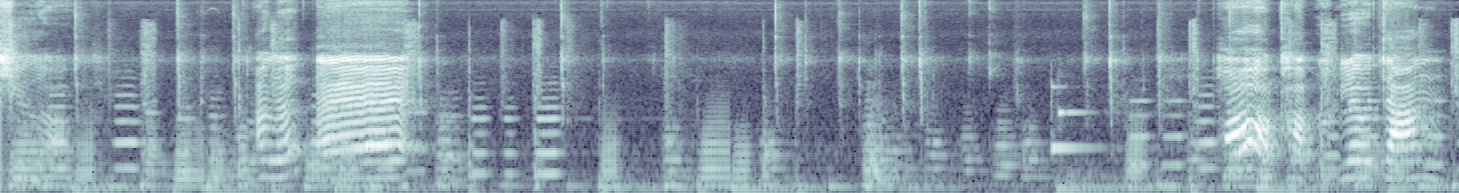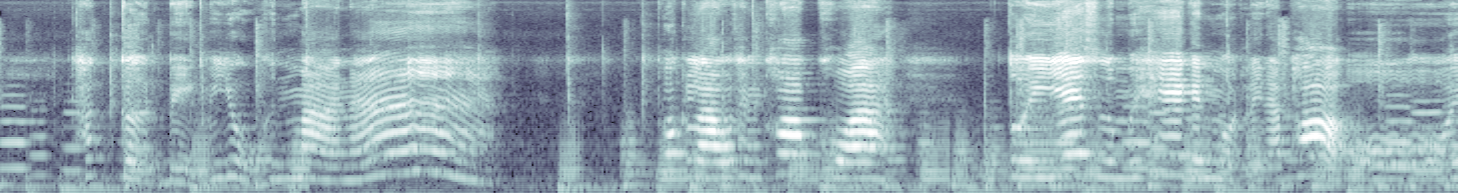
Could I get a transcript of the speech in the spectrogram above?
เชื่อ เอาแล้วแต่ ขับรถเร็วจัง ถ้าเกิดเบรกไม่อยู่ขึ้นมานะ พวกเราทั้งครอบครัว ตุยเยสลุมเฮกันหมดเลยนะพ่อ โอ้ย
